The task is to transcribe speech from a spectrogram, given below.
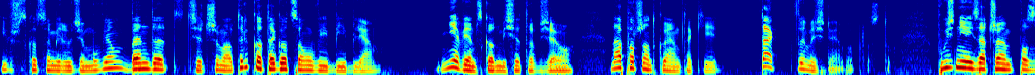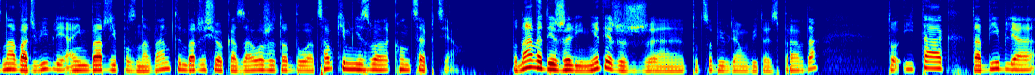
i wszystko, co mi ludzie mówią, będę się trzymał tylko tego, co mówi Biblia. Nie wiem skąd mi się to wzięło. Na początku miałem taki, tak wymyśliłem po prostu. Później zacząłem poznawać Biblię, a im bardziej poznawałem, tym bardziej się okazało, że to była całkiem niezła koncepcja. Bo nawet jeżeli nie wierzysz, że to, co Biblia mówi, to jest prawda, to i tak ta Biblia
